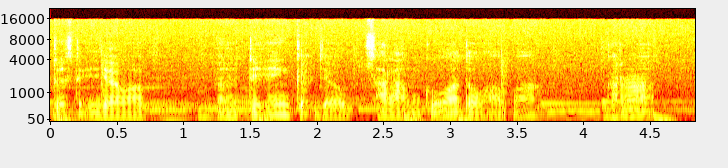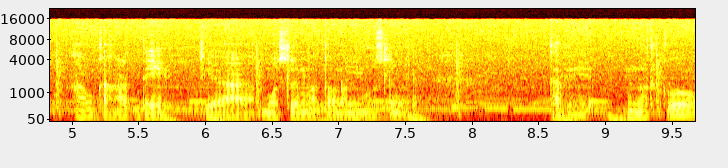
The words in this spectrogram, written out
terus dia jawab e, dia nggak jawab salamku atau apa karena aku nggak ngerti dia muslim atau non muslim ya. Tapi menurutku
